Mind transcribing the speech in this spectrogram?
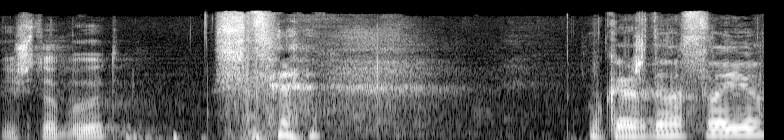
И что будет? У каждого свое.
